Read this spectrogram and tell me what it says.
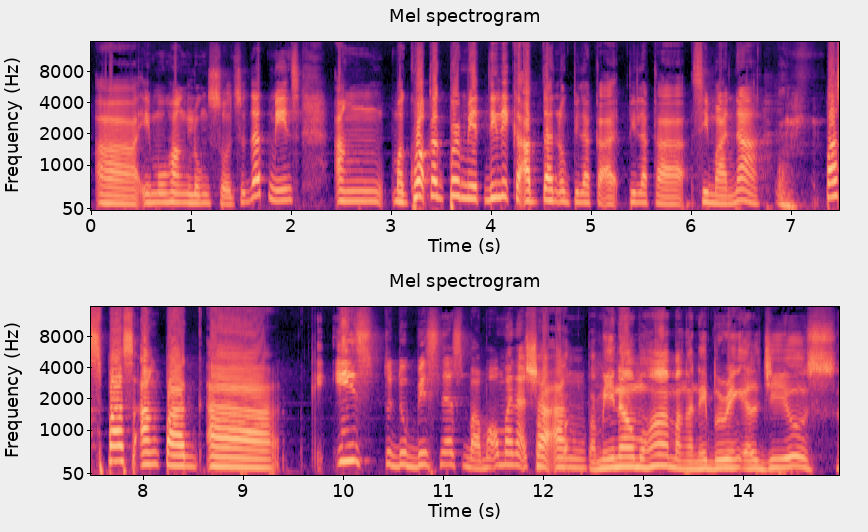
ah, imuhang lungsod. So that means ang magkuha kag permit dili ka abtan og pila ka pila ka semana. Oh. Paspas ang pag ah, ease to do business ba mao man na siya ang Paminaw mo ha, mga neighboring LGUs.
